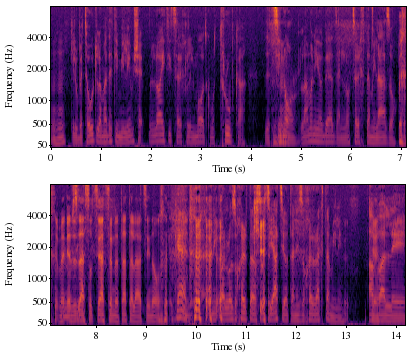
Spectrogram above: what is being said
מהמם. כאילו, בטעות למדתי מילים שלא הייתי צריך ללמוד, כמו טרובקה, זה צינור. למה אני יודע את זה? אני לא צריך את המילה הזו. מעניין איזה אסוציאציה נתת לצינור. כן, אני כבר לא זוכר את האסוציאציות, אני זוכר רק את המילים. אבל אה,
